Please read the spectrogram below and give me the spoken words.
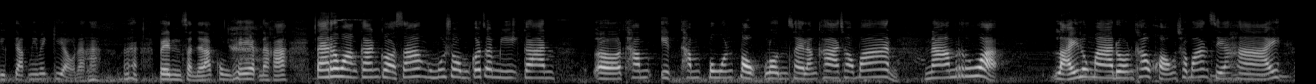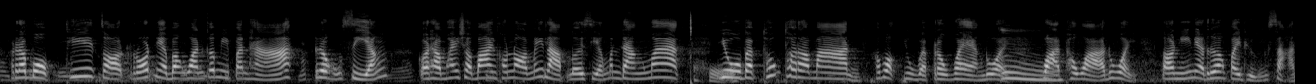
ยึกยักนี่ไม่เกี่ยวนะคะ เป็นสัญลักษณ์กรุงเทพนะคะ แต่ระหว่างการก่อสร้างคุณผู้ชมก็จะมีการเอ่อทำอิฐทำปูนตกหล่นใส่หลังคาชาวบ้าน น้ำรั่ว ไหลลงมาโดนเข้าของชาวบ้านเสียหาย ระบบที่จอดรถเนี่ยบางวันก็มีปัญหาเรื่องของเสียง ก็ทำให้ชาวบ้านเขานอนไม่หลับเลยเสียงมันดังมากโอ้โหอยู่แบบทุกข์ทรมานเขาบอกอยู่แบบระแวงด้วยอืมหวาดผวาด้วย ตอนนี้เนี่ยเรื่องไปถึงศาล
